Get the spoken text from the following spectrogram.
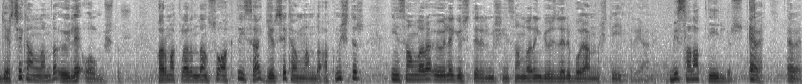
Gerçek anlamda öyle olmuştur. Parmaklarından su aktıysa gerçek anlamda akmıştır. İnsanlara öyle gösterilmiş, insanların gözleri boyanmış değildir yani. Bir sanat değildir. Evet, evet.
